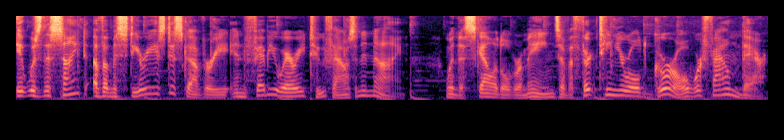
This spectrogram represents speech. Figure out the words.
It was the site of a mysterious discovery in February 2009 when the skeletal remains of a 13 year old girl were found there.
